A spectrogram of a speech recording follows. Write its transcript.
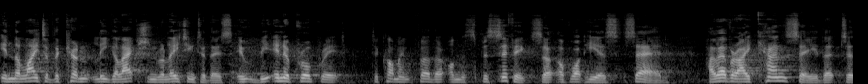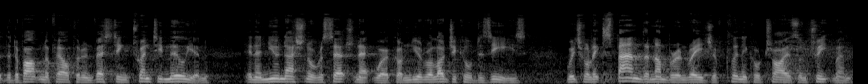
in the light of the current legal action relating to this, it would be inappropriate to comment further on the specifics of what he has said. However, I can say that uh, the Department of Health are investing 20 million in a new national research network on neurological disease, which will expand the number and range of clinical trials and treatment.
